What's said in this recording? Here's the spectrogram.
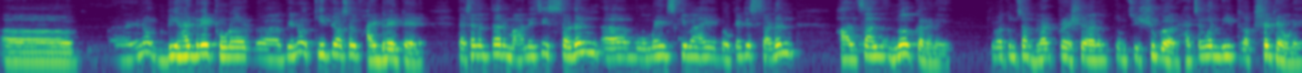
यु नो डिहायड्रेट होणं you know keep yourself hydrated त्याच्यानंतर मानेची सडन मुवमेंट्स किंवा हे डोक्याची सडन हालचाल न करणे. किंवा तुमचा ब्लड प्रेशर तुमची शुगर ह्याच्यावर नीट लक्ष ठेवणे.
